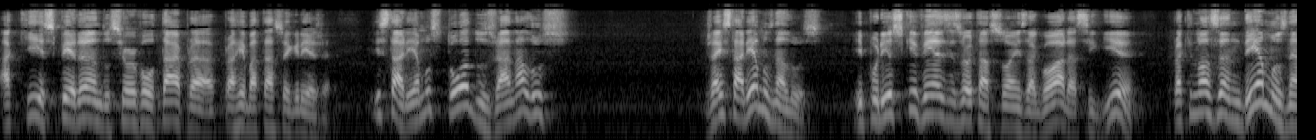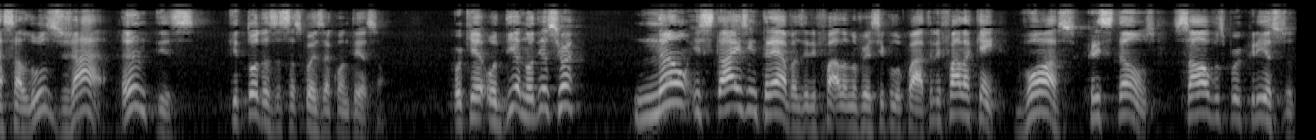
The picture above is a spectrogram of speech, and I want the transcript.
aqui esperando o Senhor voltar para arrebatar a sua igreja. Estaremos todos já na luz. Já estaremos na luz. E por isso que vem as exortações agora a seguir, para que nós andemos nessa luz já antes que todas essas coisas aconteçam. Porque o dia, no dia do Senhor, não estáis em trevas, ele fala no versículo 4. Ele fala quem? Vós, cristãos, salvos por Cristo,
